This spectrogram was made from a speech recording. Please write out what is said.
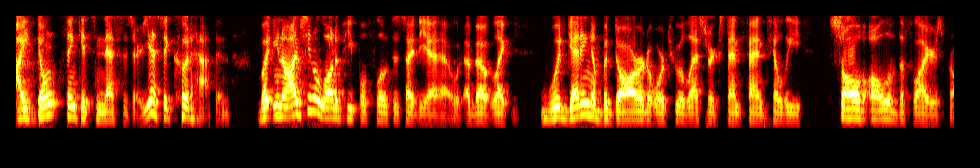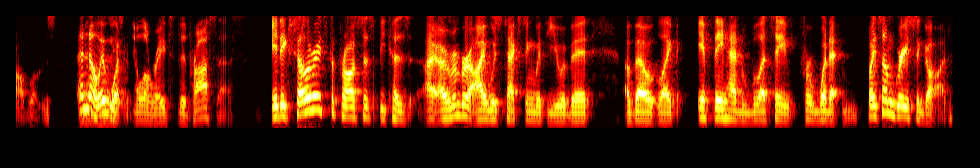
I don't think it's necessary. Yes, it could happen. But you know, I've seen a lot of people float this idea out about like would getting a Bedard or to a lesser extent Fantilli solve all of the Flyers' problems? And no, it, wouldn't. Accelerates the process. It accelerates the process because I, I remember I was texting with you a bit about like if they had, let's say, for what by some grace of God,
